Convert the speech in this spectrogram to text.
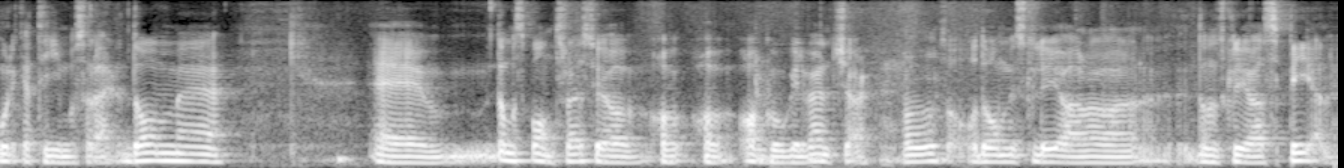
olika team och sådär. De, eh, eh, de sponsrades ju av, av, av, Google Venture. Så, och de skulle, göra, de skulle göra spel,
